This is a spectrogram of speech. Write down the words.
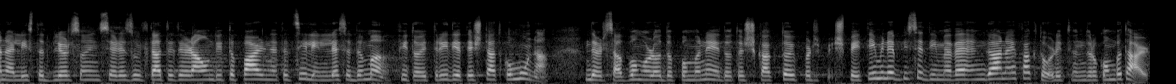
Analistët vlerësojnë se rezultatet e raundit të parë në të cilin LSDM fitoi tridhjetë e shtatë komuna, ndërsa VMRO-DPMNE do të shkaktojë përshpejtimin e bisedimeve nga ana e faktorit ndërkombëtar.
